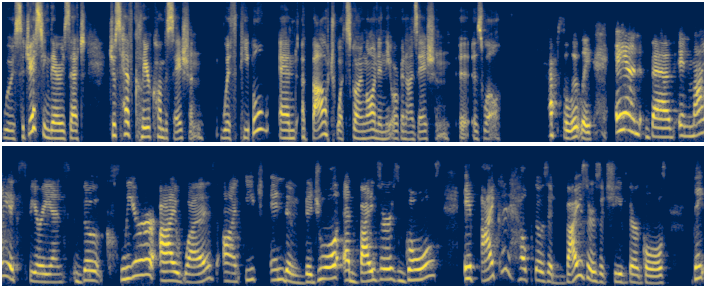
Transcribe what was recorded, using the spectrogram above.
were suggesting there, is that just have clear conversation with people and about what's going on in the organization uh, as well. Absolutely. And Bev, in my experience, the clearer I was on each individual advisor's goals, if I could help those advisors achieve their goals, they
